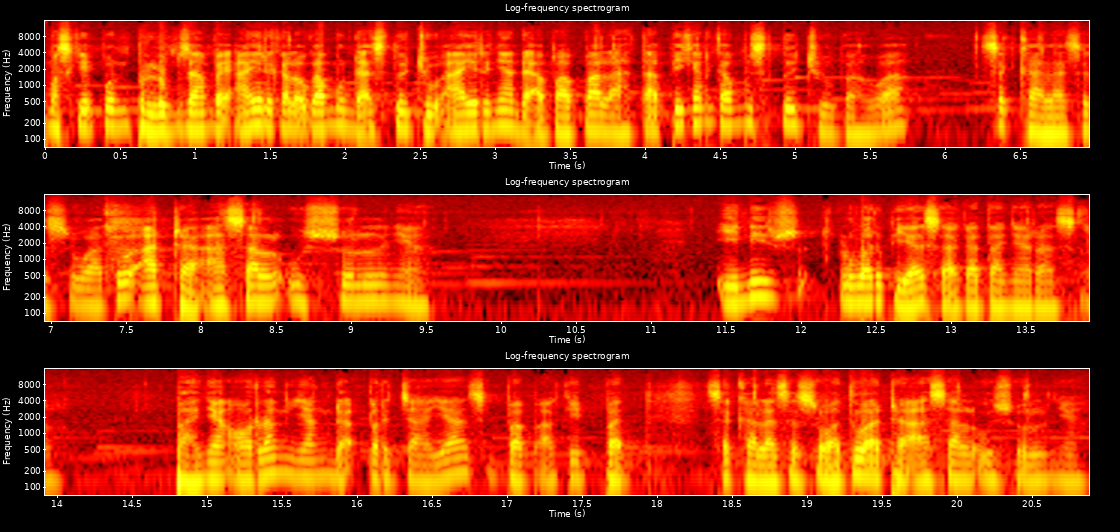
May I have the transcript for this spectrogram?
meskipun belum sampai air, kalau kamu tidak setuju airnya tidak apa-apalah. Tapi kan kamu setuju bahwa segala sesuatu ada asal usulnya. Ini luar biasa katanya Russell. Banyak orang yang tidak percaya sebab akibat segala sesuatu ada asal usulnya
